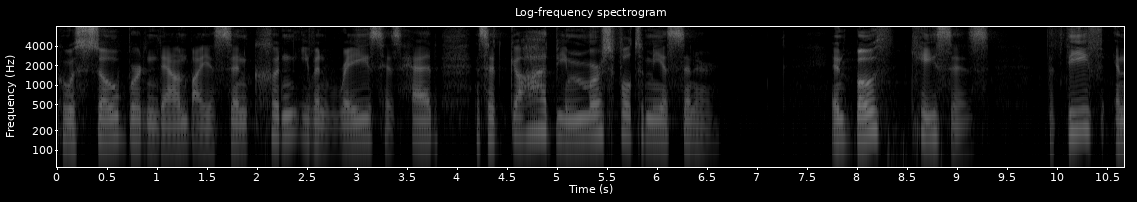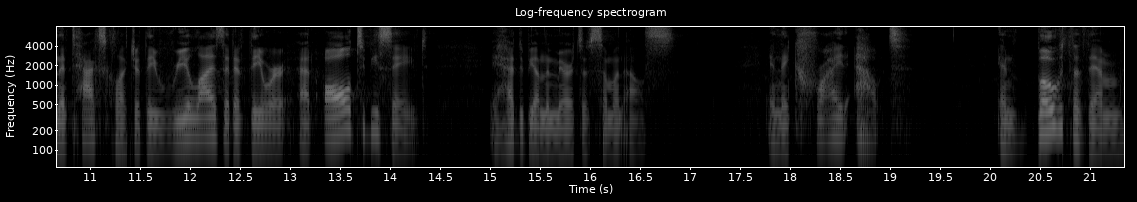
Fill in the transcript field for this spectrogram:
who was so burdened down by his sin, couldn't even raise his head, and said, God, be merciful to me, a sinner. In both cases, the thief and the tax collector, they realized that if they were at all to be saved, it had to be on the merits of someone else. And they cried out. And both of them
